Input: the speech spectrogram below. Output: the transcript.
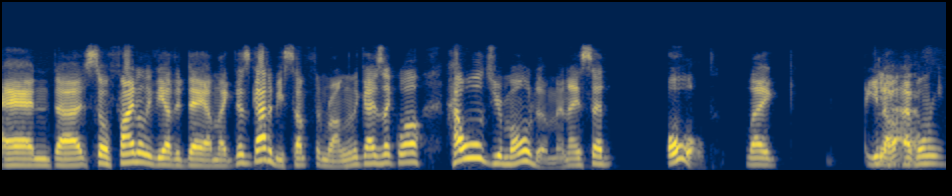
And uh, so finally, the other day, I'm like, "There's got to be something wrong." And the guy's like, "Well, how old's your modem?" And I said, "Old, like, you know, I've only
